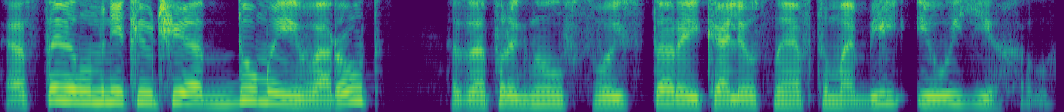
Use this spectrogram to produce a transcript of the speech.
оставил мне ключи от дома и ворот, запрыгнул в свой старый колесный автомобиль и уехал.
